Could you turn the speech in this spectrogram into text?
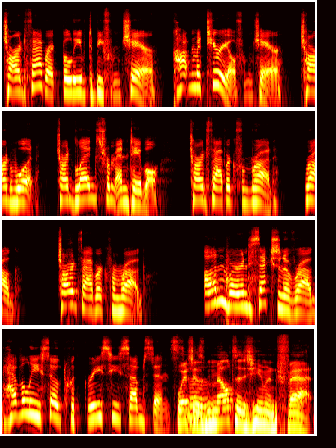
Charred fabric believed to be from chair. Cotton material from chair. Charred wood. Charred legs from end table. Charred fabric from rug. Rug. Charred fabric from rug. Unburned section of rug heavily soaked with greasy substance. Which is melted human fat.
